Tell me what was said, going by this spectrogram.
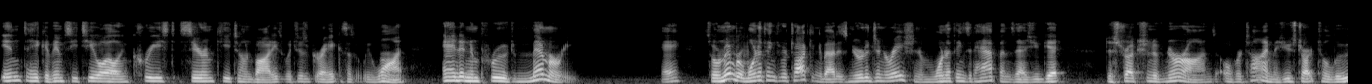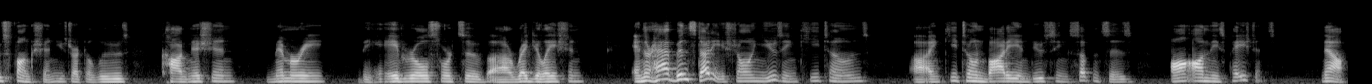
intake of MCT oil increased serum ketone bodies, which is great because that's what we want, and an improved memory. Okay, so remember one of the things we're talking about is neurodegeneration, and one of the things that happens as you get destruction of neurons over time is you start to lose function, you start to lose cognition, memory, behavioral sorts of uh, regulation. And there have been studies showing using ketones uh, and ketone body inducing substances on, on these patients. Now,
